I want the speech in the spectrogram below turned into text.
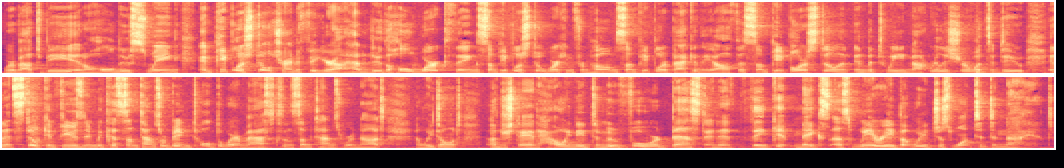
We're about to be in a whole new swing, and people are still trying to figure out how to do the whole work thing. Some people are still working from home, some people are back in the office, some people are still in, in, between, not really sure what to do. And it's still confusing because sometimes we're being told to wear masks and sometimes we're not, and we don't understand how we need to move forward best. And I think it makes us weary, but we just want to deny it.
